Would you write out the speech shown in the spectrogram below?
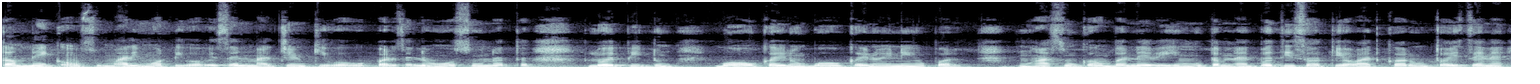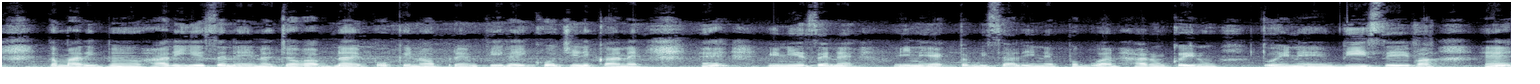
તમને કહું છું મારી મોટી વહુ છે ને મારી જિંદગી વહુ ઉપર છે ને ઓછું નથી લોહી પીધું બહુ કર્યું બહુ કર્યું, એની ઉપર. હું હાસું કહું? બનેવી, હું તમને બધી સત્ય વાત કરું, તોય છે ને તમારી હારી એ છે ને એને જવાબ ના આપ્યો કે ન પ્રેમથી રાખ્યો ઝીણકાને. હે? એની છે ને, એને એક તો બિસાડીને ભગવાન સારું કર્યું, તો એને દી સેવા હે?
